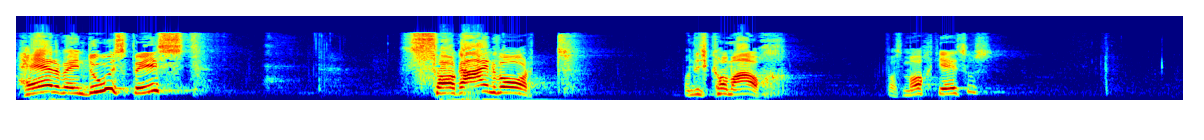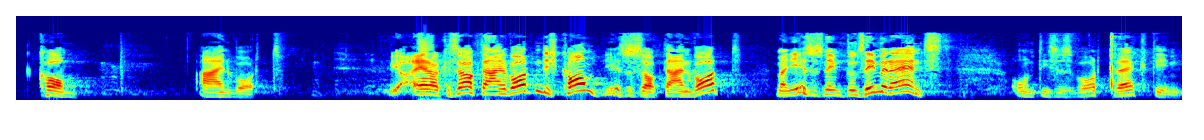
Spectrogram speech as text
Herr, wenn du es bist, sag ein Wort und ich komme auch. Was macht Jesus? Komm, ein Wort. Ja, er hat gesagt, ein Wort und ich komme. Jesus sagt ein Wort. Ich Jesus nimmt uns immer ernst. Und dieses Wort trägt ihn.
